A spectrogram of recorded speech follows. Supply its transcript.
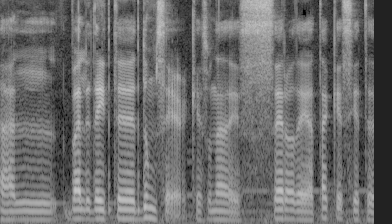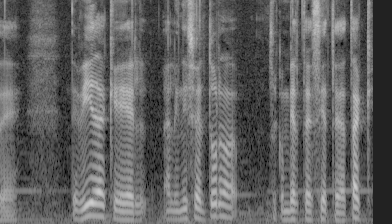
al Validated Doomsayer, que es una de 0 de ataque, 7 de, vida, que al inicio del turno se convierte de 7 de ataque.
